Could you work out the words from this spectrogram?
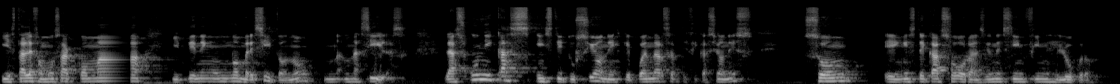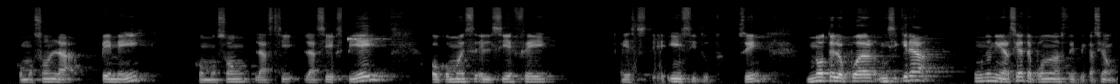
y está la famosa coma y tienen un nombrecito, ¿no? unas siglas. Las únicas instituciones que pueden dar certificaciones son, en este caso, organizaciones sin fines de lucro, como son la PMI, como son la, la CXPA o como es el CFA este, Institute, ¿sí? No te lo puede, ni siquiera una universidad te pone una certificación.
